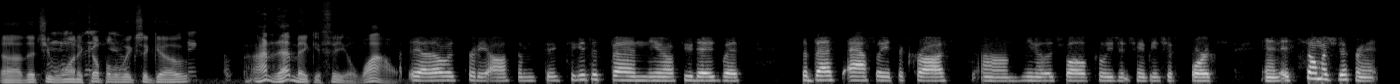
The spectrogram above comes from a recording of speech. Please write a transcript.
uh, that you won a couple of weeks ago. How did that make you feel? Wow. Yeah, that was pretty awesome to, to get to spend, you know, a few days with the best athletes across, um, you know, the 12 collegiate championship sports. And it's so much different.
